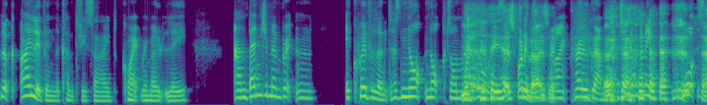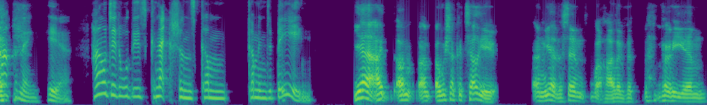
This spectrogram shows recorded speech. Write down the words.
look, I live in the countryside quite remotely, and Benjamin Britten equivalent has not knocked on my door. Yeah, it's funny "Could that, isn't it?" programming. Do you know what I mean? What's happening here? How did all these connections come come into being? yeah. I I'm, I'm, I wish I could tell you. And yeah, the same. Well, I live a very um,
